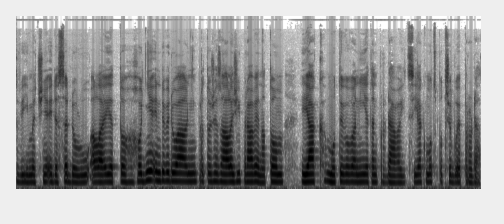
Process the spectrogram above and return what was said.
výjimečně i 10 dolů, ale je to hodně individuální, protože záleží právě na tom, jak motivovaný je ten prodávající, jak moc potřebuje prodat.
